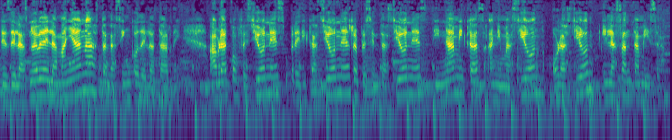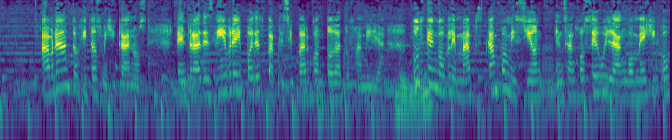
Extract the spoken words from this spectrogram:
desde las 9 de la mañana hasta las 5 de la tarde. Habrá confesiones, predicaciones, representaciones, dinámicas, animación, oración y la Santa Misa. Habrá antojitos mexicanos. La entrada es libre y puedes participar con toda tu familia. Busca en Google Maps Campo Misión en San José Huilango, México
